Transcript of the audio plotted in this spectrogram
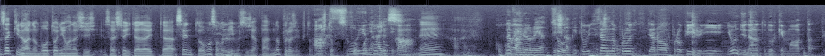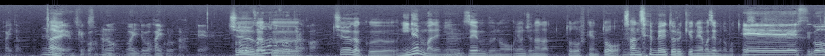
ん。さっきのあの冒頭にお話しさせていただいた銭湯もそのうん。ビームスジャパンのプロジェクトのあ一つ。そういうことそこかね、はい、ここがいろいろやって仕掛けてそう土井さんのプロあのプロフィールに47都道府県回ったって書いてある、はい。で結構あの割と若い頃からって。中子供の頃から学か。中学2年までにうん。全部の47都道府県と 3000m 級の山全部登ってます、へえすごい。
